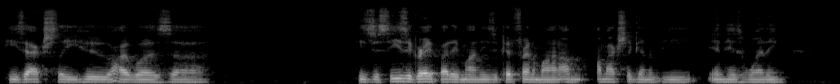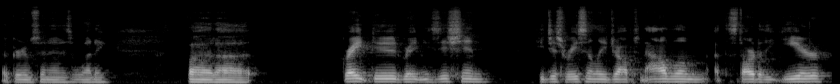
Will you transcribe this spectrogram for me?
he's actually who I was. Uh, he's just he's a great buddy of mine. He's a good friend of mine. I'm I'm actually to be in his wedding a groomsman at his wedding. But uh, great dude, great musician. He just recently dropped an album at the start of the year.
